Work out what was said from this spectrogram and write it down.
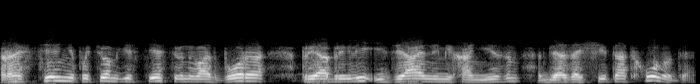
Растения путем естественного отбора приобрели идеальный механизм для защиты от холода.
